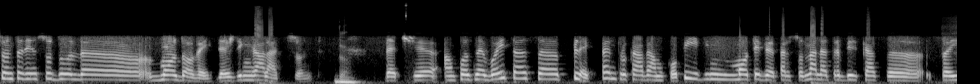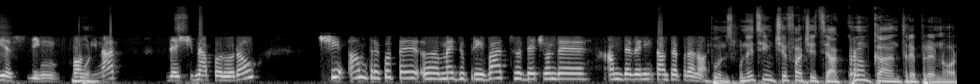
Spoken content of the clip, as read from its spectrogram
sunt din sudul uh, Moldovei, deci din Galați sunt. Da. Deci uh, am fost nevoită să plec, pentru că aveam copii, din motive personale a trebuit ca să, să ies din combinat, deși mi-a părut rău. Și am trecut pe uh, mediul privat, deci unde am devenit antreprenor. Bun, spuneți-mi ce faceți acum ca antreprenor.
